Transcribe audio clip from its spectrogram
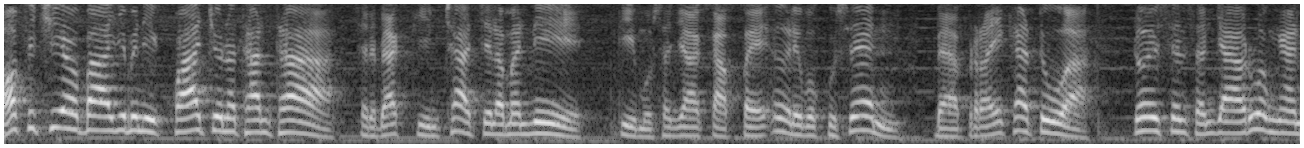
ออฟฟิเชียลบาเยอรมนิคว้าโจนาธานทาเซนเตอร์แบ็กทีมชาติเยอรมนีที่หมดสัญญากับเปเออร์เลเวอร์คูเซนแบบไร้ค่าตัว โดยเซ็นสัญญาร่วมงาน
